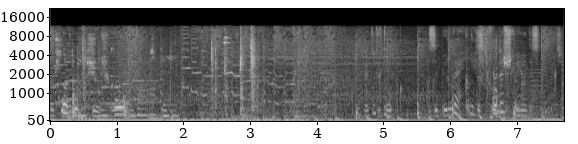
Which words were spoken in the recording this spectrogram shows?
Тут надо ключ. Этот Вот Заберу, Да, что подошли. надо снимать.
